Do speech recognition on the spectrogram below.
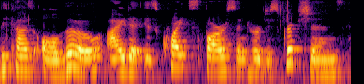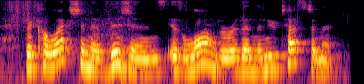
because although Ida is quite sparse in her descriptions, the collection of visions is longer than the New Testament.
